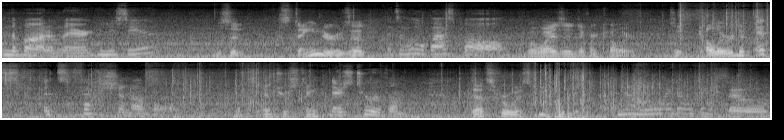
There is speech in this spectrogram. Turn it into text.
in the bottom there. Can you see it? Is it stained or is it? It's a little glass ball. Well, why is it a different color? Is it colored? It's it's fashionable. That's interesting. There's two of them. That's for whiskey. No, I don't think so.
